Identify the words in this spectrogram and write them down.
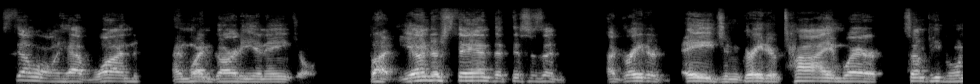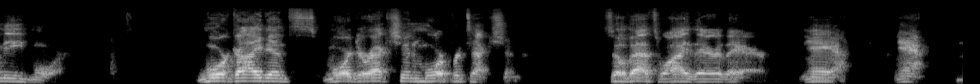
still only have one and one guardian angel. But you understand that this is a, a greater age and greater time where some people need more. More guidance, more direction, more protection. So that's why they're there. Yeah. Yeah. do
